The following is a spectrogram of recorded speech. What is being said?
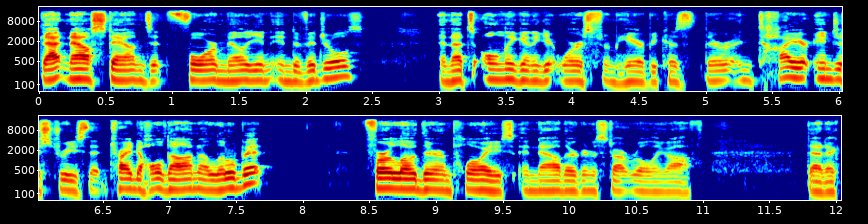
That now stands at 4 million individuals. And that's only going to get worse from here because there are entire industries that tried to hold on a little bit, furloughed their employees, and now they're going to start rolling off that,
